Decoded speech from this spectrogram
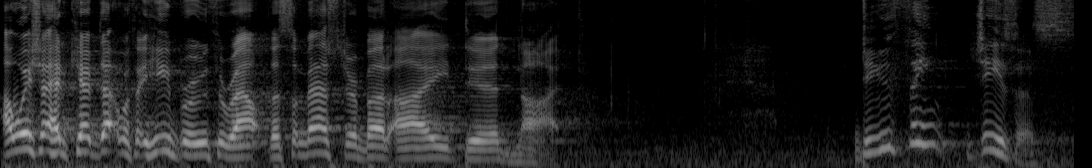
I wish I had kept up with the Hebrew throughout the semester, but I did not. Do you think Jesus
